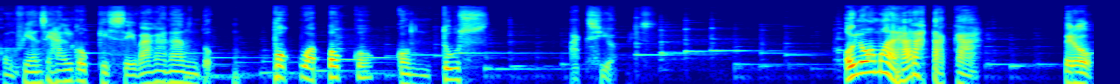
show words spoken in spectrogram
Confianza es algo que se va ganando poco a poco con tus acciones. Hoy lo vamos a dejar hasta acá, pero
